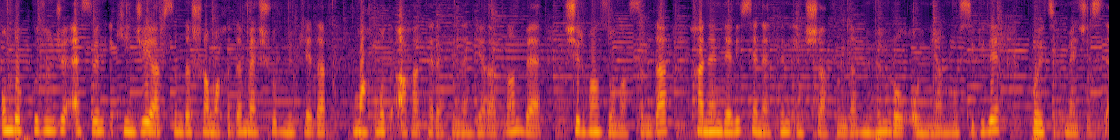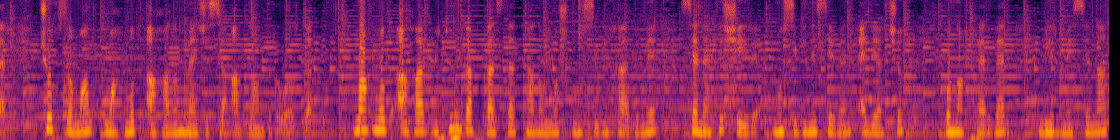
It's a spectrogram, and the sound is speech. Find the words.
19-cu əsrin ikinci yarısında Şamaxıda məşhur mülkədar Mahmud Ağa tərəfindən yaradılan və Şirvan zonasında xanəndəlik sənətinin inkişafında mühüm rol oynayan musiqili poetik məclislər çox zaman Mahmud Ağanın məclisi adlandırılırdı. Mahmud Ağa bütün Qafqazda tanınmış musiqi xadimi, sənəti şeiri, musiqini sevən əliaçıq, qonaqpərvər bir mesenat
